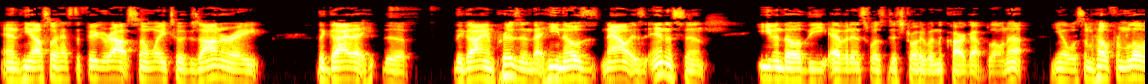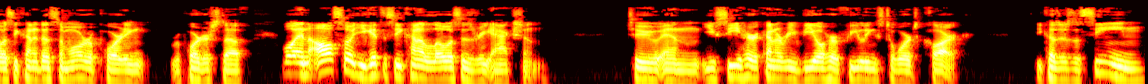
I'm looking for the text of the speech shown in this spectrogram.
and he also has to figure out some way to exonerate the guy that the the guy in prison that he knows now is innocent, even though the evidence was destroyed when the car got blown up. You know, with some help from Lois, he kind of does some more reporting, reporter stuff. Well, and also you get to see kind of Lois's reaction to, and you see her kind of reveal her feelings towards Clark because there's a scene,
